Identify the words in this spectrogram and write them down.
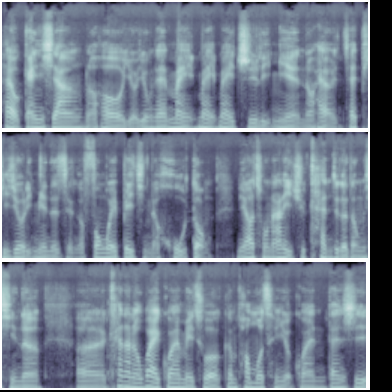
它有干香，然后有用在麦麦麦汁里面，然后还有在啤酒里面的整个风味背景的互动。你要从哪里去看这个东西呢？呃，看它的外观没错，跟泡沫层有关，但是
